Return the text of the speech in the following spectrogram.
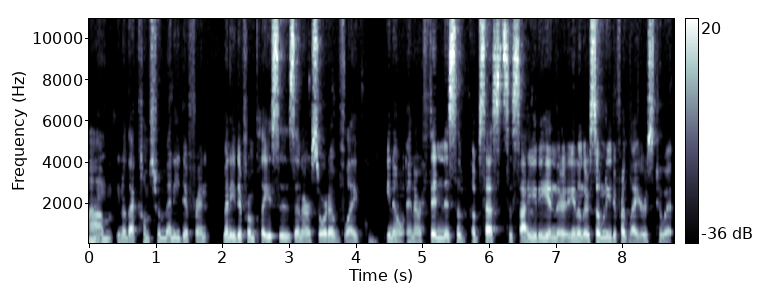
um, you know, that comes from many different many different places and our sort of like you know in our thinness obsessed society and there you know there's so many different layers to it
